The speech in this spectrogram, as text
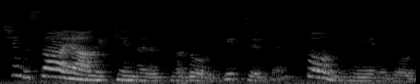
Şimdi sağ ayağını iki arasına doğru getirdin. Sol dizini yere doğru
